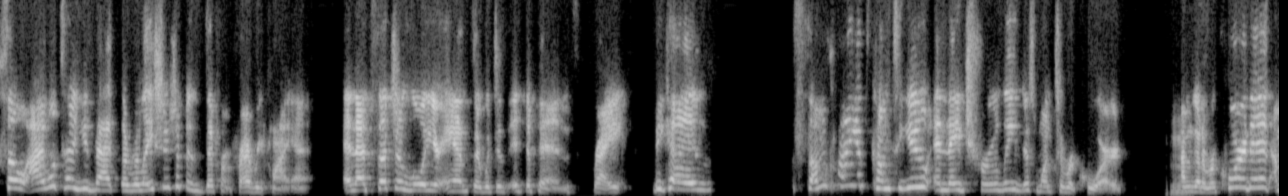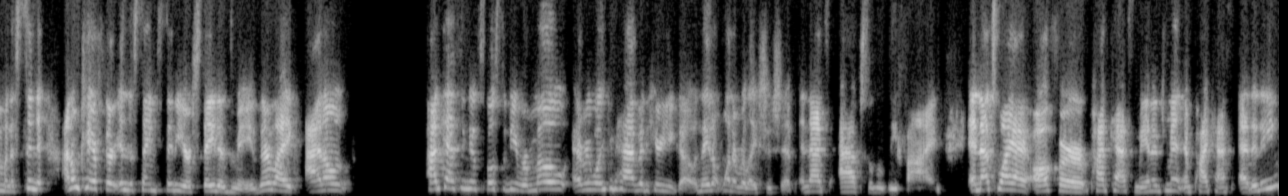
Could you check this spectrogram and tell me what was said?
So i will tell you that the relationship is different for every client and that's such a lawyer answer which is it depends right because some clients come to you and they truly just want to record. Mm. I'm going to record it. I'm going to send it. I don't care if they're in the same city or state as me. They're like, I don't, podcasting is supposed to be remote. Everyone can have it. Here you go. And they don't want a relationship. And that's absolutely fine. And that's why I offer podcast management and podcast editing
